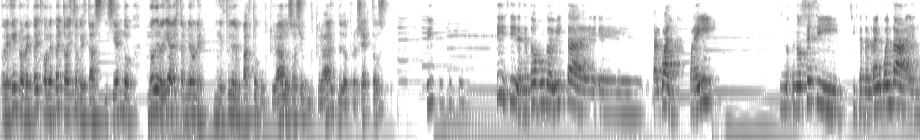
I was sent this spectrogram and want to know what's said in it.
por ejemplo, respecto, con respecto a esto que estás diciendo, ¿no debería haber también un, estudio de impacto cultural o sociocultural de los proyectos? Sí, sí, sí. Sí, sí, sí desde todo punto de vista, eh, eh, tal cual. Por ahí, no, sé si, si, se tendrá en cuenta el,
